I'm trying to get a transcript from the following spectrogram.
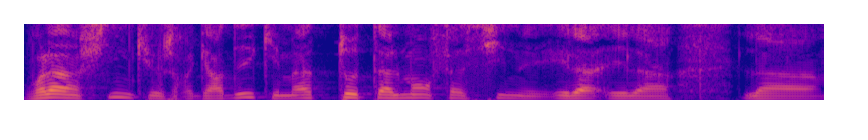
voilà un film que j'ai regardé qui m'a totalement fasciné. Et la, et la, la,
